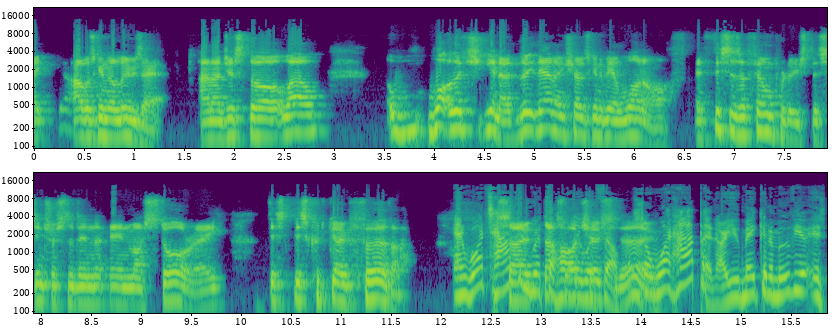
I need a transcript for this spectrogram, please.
I, I was going to lose it. And I just thought, well, what the you know the, the Ellen show is going to be a one-off. If this is a film producer that's interested in in my story, this this could go further. And what's happened so with the Hollywood film? So what happened? Are you making a movie? Is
